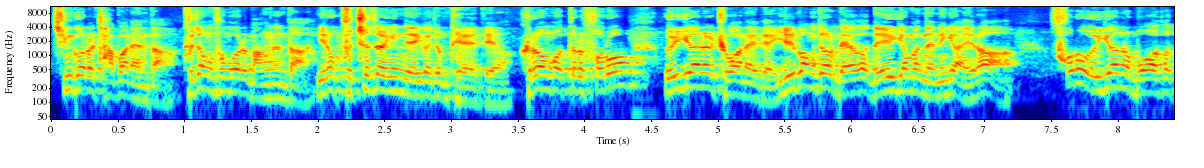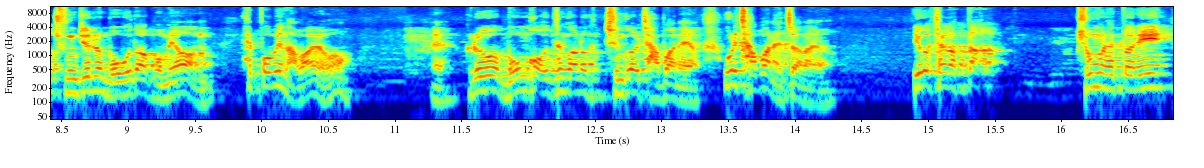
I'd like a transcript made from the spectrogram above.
증거를 잡아낸다. 부정선거를 막는다. 이런 구체적인 얘기가 좀 돼야 돼요. 그런 것들을 서로 의견을 교환해야 돼요. 일방적으로 내가 내 의견만 내는 게 아니라 서로 의견을 모아서 중지를 모으다 보면 해법이 나와요. 예, 그리고 뭔가 어딘가는 증거를 잡아내요. 우리 잡아냈잖아요. 이거 제가 딱 주문했더니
